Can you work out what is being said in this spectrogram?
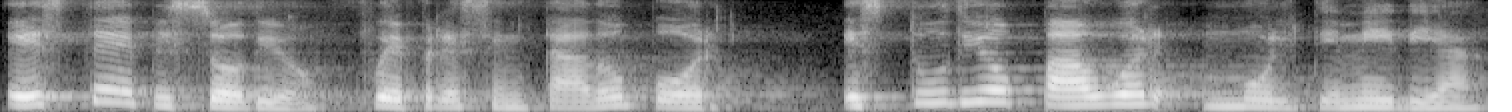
Este episodio fue presentado por Estudio Power Multimedia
